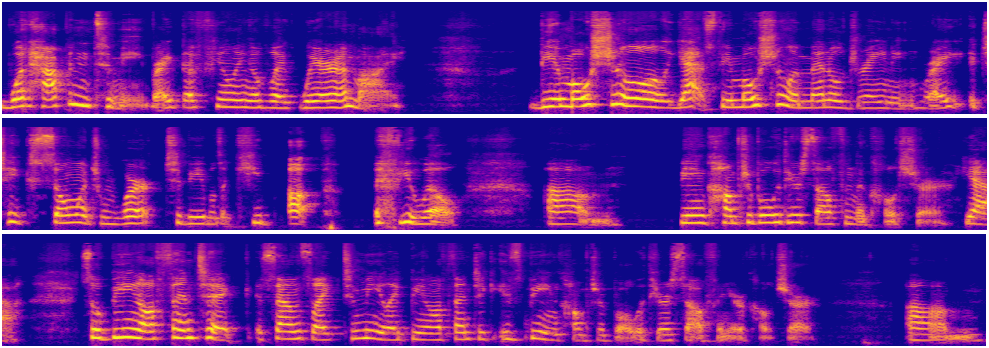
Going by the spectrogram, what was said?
what happened to me, right? That feeling of like, where am I? The emotional, yes, the emotional and mental draining, right? It takes so much work to be able to keep up, if you will. Um, being comfortable with yourself and the culture. Yeah. So being authentic, it sounds like to me like being authentic is being comfortable with yourself and your culture. Um,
